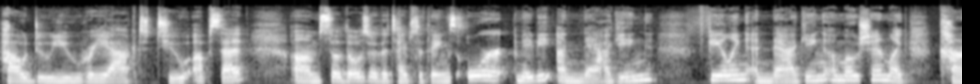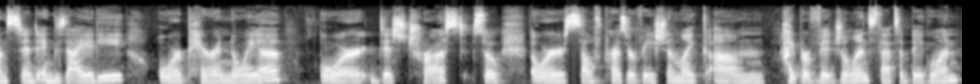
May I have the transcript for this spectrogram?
How do you react to upset? Um, so those are the types of things. Or maybe a nagging feeling a nagging emotion like constant anxiety or paranoia or distrust. So, or self preservation, like um, hypervigilance, that's a big one.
